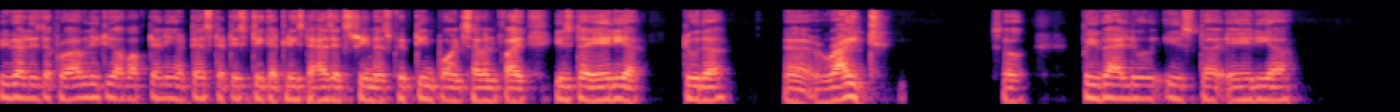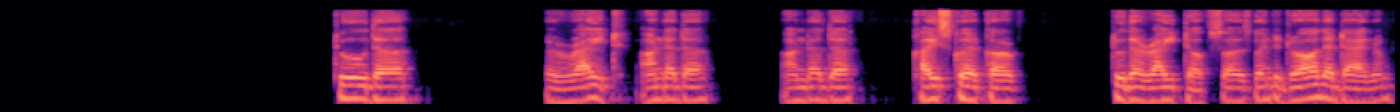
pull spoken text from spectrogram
P-value is the probability of obtaining a test statistic at least as extreme as 15.75 is the area to the uh, right. So p-value is the area to the right under the under the chi-square curve to the right of. So I was going to draw the diagram.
